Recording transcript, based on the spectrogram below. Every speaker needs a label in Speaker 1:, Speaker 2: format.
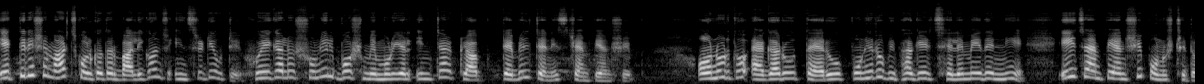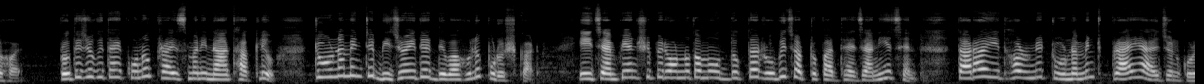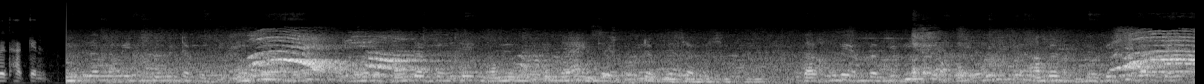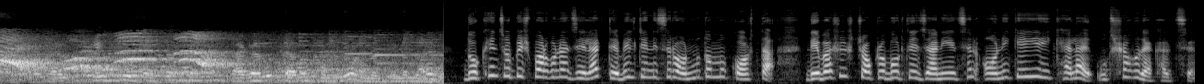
Speaker 1: একত্রিশে মার্চ কলকাতার বালিগঞ্জ ইনস্টিটিউটে হয়ে গেল Sunil Bose memorial inter club table tennis championship. অনূর্ধ্ব এগারো, তেরো, পনেরো বিভাগের ছেলে মেয়েদের নিয়ে এই চ্যাম্পিয়নশিপ অনুষ্ঠিত হয়। প্রতিযোগিতায় কোনো প্রাইজ মানি না থাকলেও টুর্নামেন্টে বিজয়ীদের দেওয়া হলো পুরস্কার। এই চ্যাম্পিয়নশিপের অন্যতম উদ্যোক্তা রবি চট্টোপাধ্যায় জানিয়েছেন, তারা এই ধরনের টুর্নামেন্ট প্রায় আয়োজন করে থাকেন।
Speaker 2: এগারো তেরো পনেরো আমরা টুর্নামেন্ট
Speaker 1: দক্ষিণ চব্বিশ পরগনা জেলার টেবিল টেনিসের অন্যতম কর্তা দেবাশিস চক্রবর্তী জানিয়েছেন অনেকেই এই খেলায় উৎসাহ দেখাচ্ছে।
